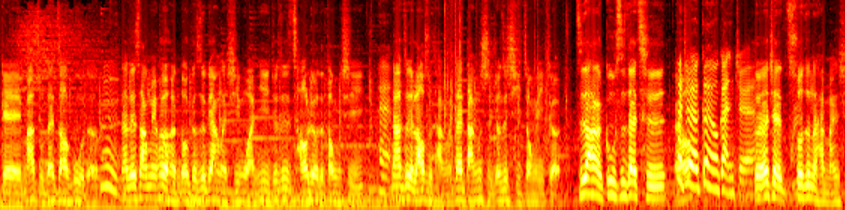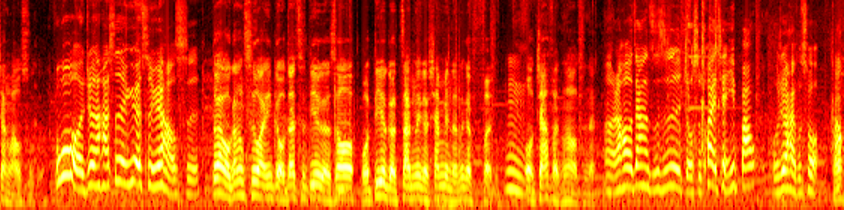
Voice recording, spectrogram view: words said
给妈祖在照顾的，嗯嗯，那这上面会有很多各式各样的新玩意，就是潮流的东西。那这个老鼠糖呢，在当时就是其中一个，知道它的故事在吃，会觉得更有感觉。对，而且说真的还蛮像老鼠的。不过我觉得它是越吃越好吃。对啊，我刚吃完一个，我在吃第二个的时候，我第二个沾那个下面的那个粉，嗯嗯，哦，加粉很好吃呢。嗯，然后这样子是九十块钱一包，我觉得还不错。好好，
